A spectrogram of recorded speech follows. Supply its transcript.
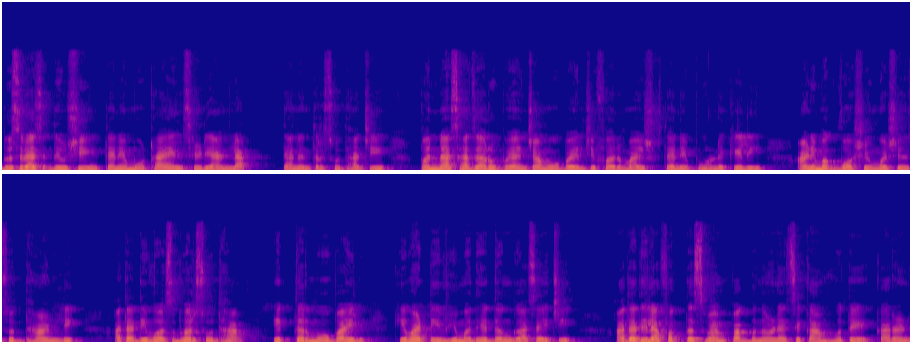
दुसऱ्याच दिवशी त्याने मोठा एल सी डी आणला. त्यानंतर सुधाची पन्नास हजार रुपयांच्या मोबाईलची फरमाईश त्याने पूर्ण केली. आणि मग वॉशिंग मशीनसुद्धा आणली. आता दिवसभर सुद्धा एकतर मोबाईल किंवा टी व्हीमध्ये दंग असायची. आता तिला फक्त स्वयंपाक बनवण्याचे काम होते कारण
